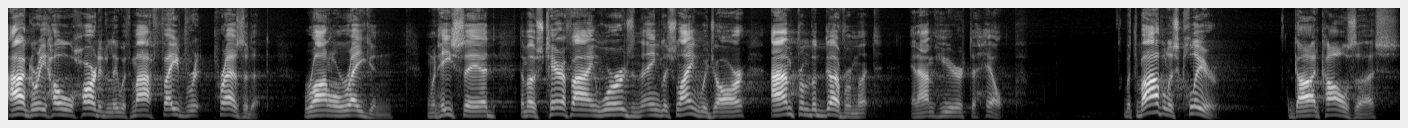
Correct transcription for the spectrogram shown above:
I agree wholeheartedly with my favorite president, Ronald Reagan, when he said the most terrifying words in the English language are, I'm from the government and I'm here to help. But the Bible is clear. God calls us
